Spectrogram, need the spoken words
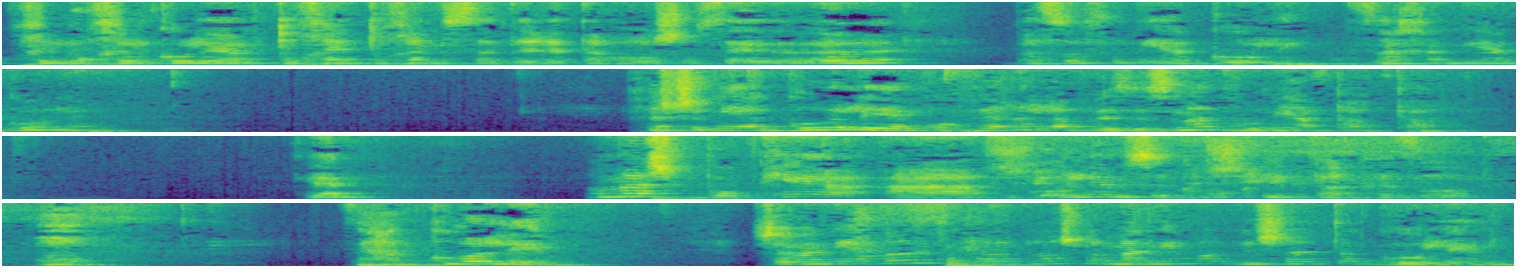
אוכל, אוכל כל היום, טוחן, טוחן, מסדר את הראש, עושה... בסוף הוא נהיה גולם, הזחל נהיה גולם. אחרי שנהיה גולם, עובר עליו איזה זמן והוא נהיה פרפר. כן? ממש בוקע, הגולם זה כמו קליפה כזאת, זה הגולם. עכשיו אני אמרתי לו, לא שלמה, אני מרגישה את הגולם,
